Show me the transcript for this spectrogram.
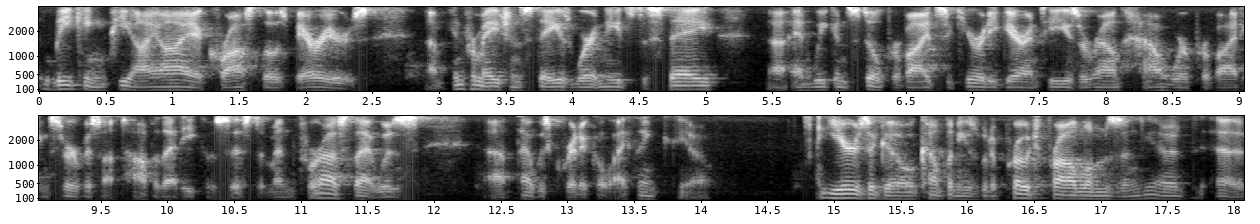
leaking PII across those barriers. Um, information stays where it needs to stay uh, and we can still provide security guarantees around how we're providing service on top of that ecosystem. And for us, that was uh, that was critical. I think you know years ago companies would approach problems and you know uh,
